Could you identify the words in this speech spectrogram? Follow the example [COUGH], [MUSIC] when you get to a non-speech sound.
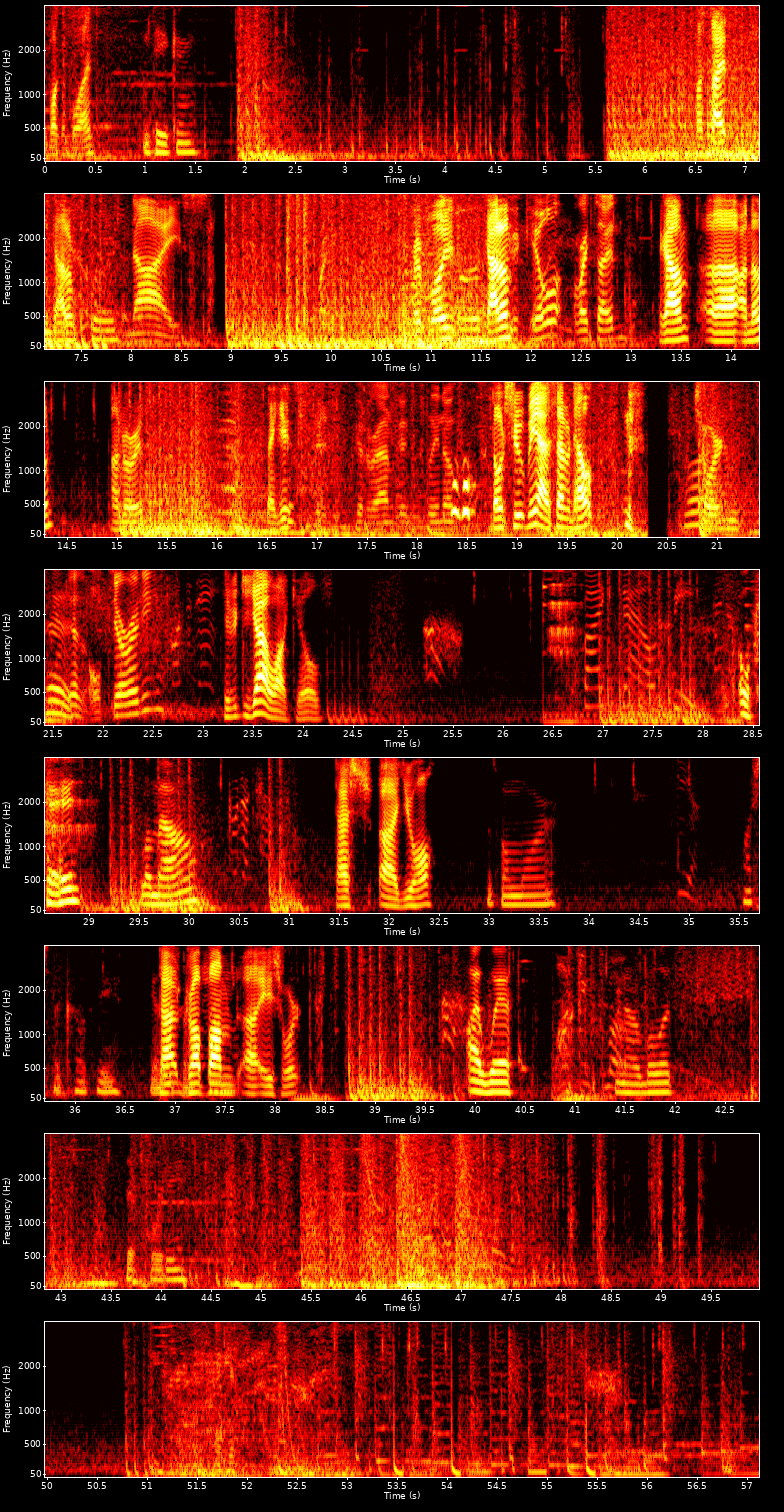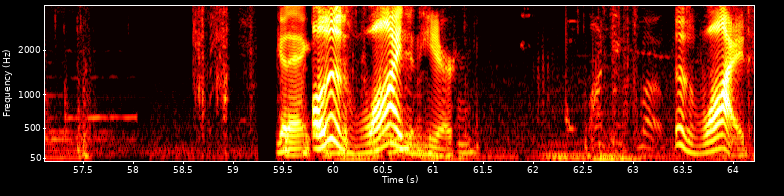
I'm fucking blind. I'm peeking. Left side. Got him. Nice. Right below you. Got him. Good kill. Right side. I got him. Uh, unknown. Unknown. Thank you. Good, good round. Good clean up. Don't shoot me. I have seven health. [LAUGHS] Short. I'm He has ulti already? He, you got a lot of kills. Spike down B. Okay. Lamau. Dash. Uh, U-Hall. There's one more. Watch the copy. Yeah, That drop bomb. Uh, A short. I whiffed. No bullets. Is that 40? Good angle. Oh, this is wide in here. This is wide.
